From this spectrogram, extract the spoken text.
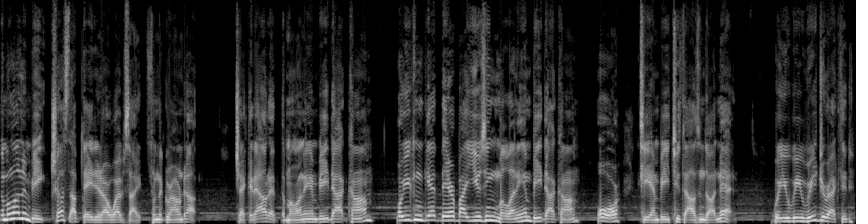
The Millennium Beat just updated our website from the ground up. Check it out at themillenniumbeat.com, or you can get there by using millenniumbeat.com or tmb2000.net, where you'll be redirected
